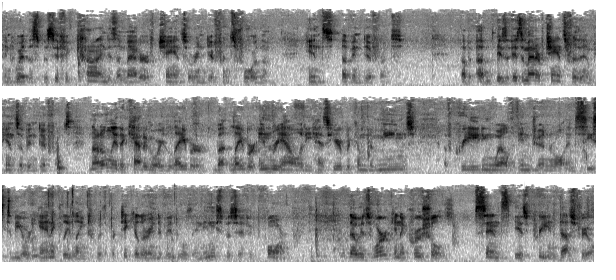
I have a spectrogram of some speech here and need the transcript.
and where the specific kind is a matter of chance or indifference for them, hence of indifference of, of, is, is a matter of chance for them, hence of indifference. Not only the category labor, but labor in reality has here become the means of creating wealth in general and ceased to be organically linked with particular individuals in any specific form. Though his work in a crucial sense is pre industrial,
